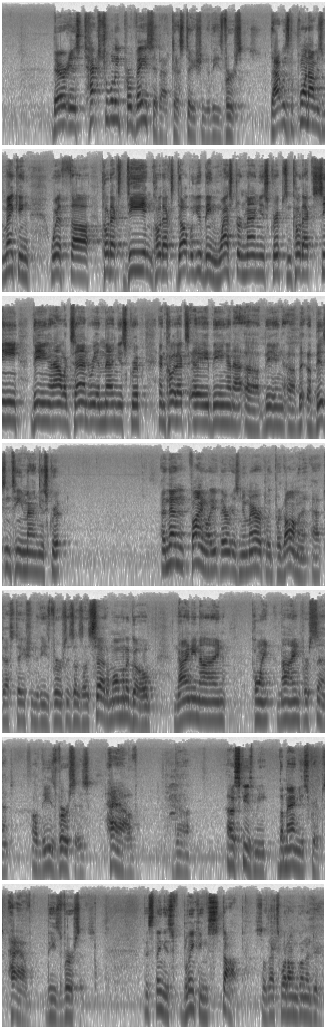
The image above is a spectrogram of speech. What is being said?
There is textually pervasive attestation to these verses. That was the point I was making with uh, Codex D and Codex W being Western manuscripts, and Codex C being an Alexandrian manuscript, and Codex A being, an, uh, being a, a Byzantine manuscript. And then finally, there is numerically predominant attestation to these verses. As I said a moment ago, 99.9% of these verses have the, uh, excuse me, the manuscripts have these verses. This thing is blinking stop, so that's what I'm going to do.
